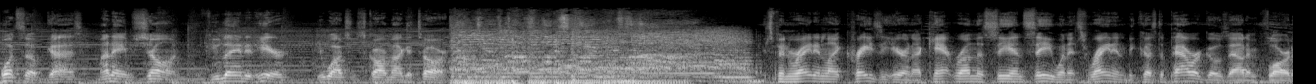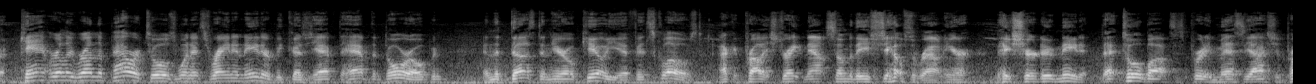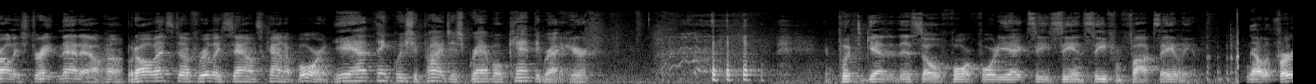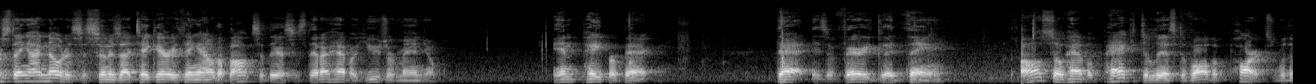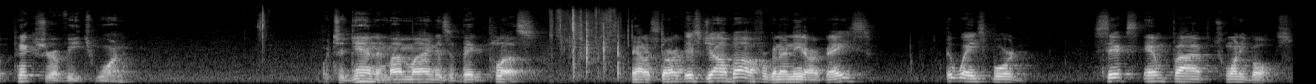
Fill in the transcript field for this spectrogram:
What's up, guys? My name's Sean. If you landed here, you're watching Scar My Guitar. It's been raining like crazy here, and I can't run the CNC when it's raining because the power goes out in Florida. Can't really run the power tools when it's raining either because you have to have the door open, and the dust in here will kill you if it's closed. I could probably straighten out some of these shelves around here. They sure do need it. That toolbox is pretty messy. I should probably straighten that out, huh? But all that stuff really sounds kind of boring. Yeah, I think we should probably just grab old Kathy right here and put together this old 440XE CNC from Fox Alien. Now, the first thing I notice as soon as I take everything out of the box of this is that I have a user manual in paperback. That is a very good thing. Also have a package list of all the parts with a picture of each one. Which again, in my mind, is a big plus. Now to start this job off, we're going to need our base, the wasteboard, six M5 20 bolts.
